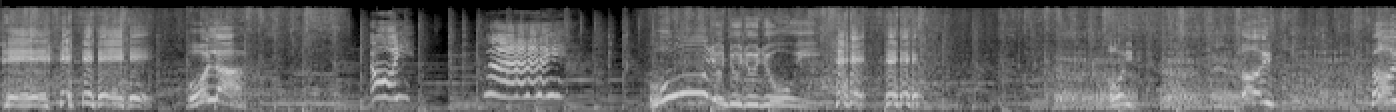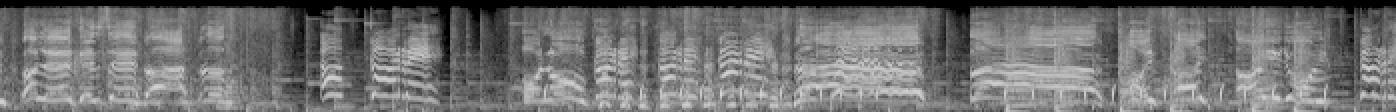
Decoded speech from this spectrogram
¡Hola! ¡Uy! ¡Ay! ¡Uy, uy, uy, uy, uy! ¡Ay! ¡Ay! ¡Ay! ¡Aléjense! ¡Ah! ¡Ah! ¡Corre! ¡Corre! ¡Ah! ¡Ah! ¡Ay! ¡Ay! ¡Ay, ay! ¡Corre!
